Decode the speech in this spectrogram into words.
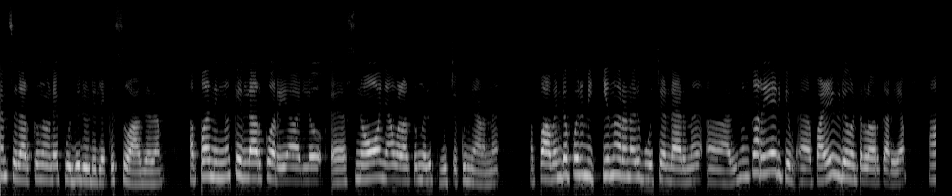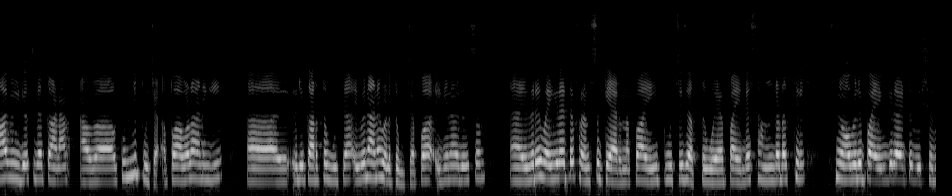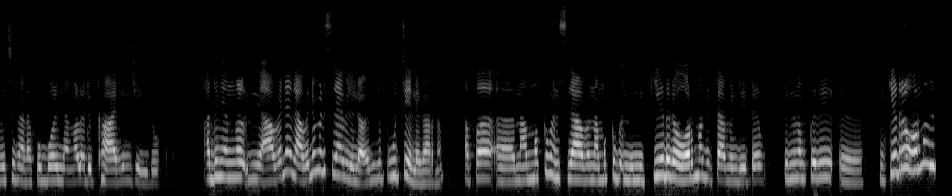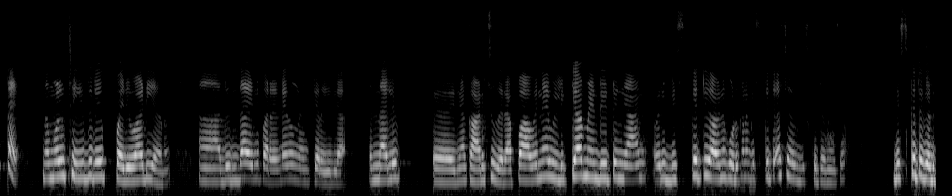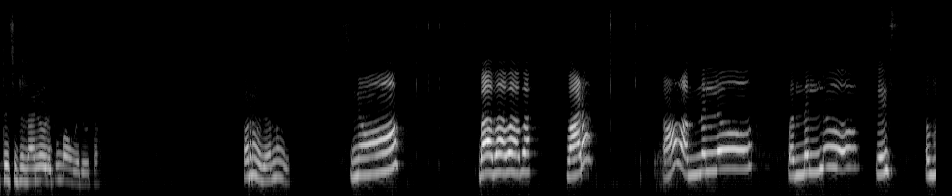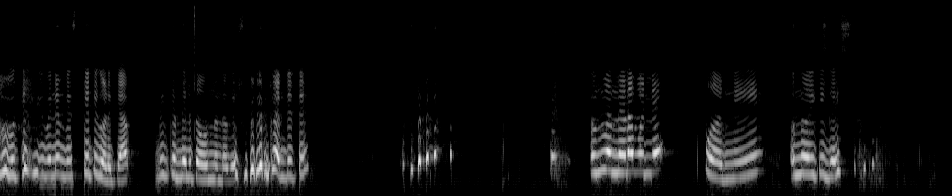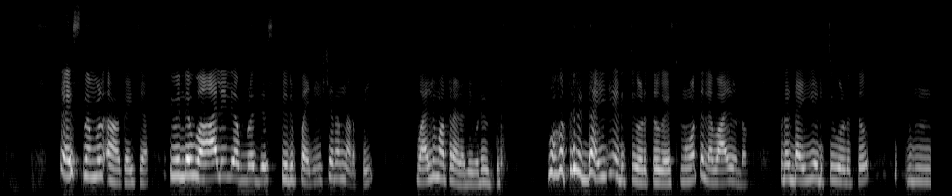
Friends എല്ലാവർക്കും നമ്മുടെ പുതിയൊരു വീഡിയോയിലേക്ക് സ്വാഗതം. അപ്പൊ നിങ്ങൾക്ക് എല്ലാവർക്കും അറിയാമല്ലോ സ്നോ ഞാൻ വളർത്തുന്ന ഒരു പൂച്ചക്കുഞ്ഞാണെന്ന്. അപ്പൊ അവന്റെ ഒപ്പം ഒരു മിക്കി എന്ന് പറയുന്ന ഒരു പൂച്ച ഉണ്ടായിരുന്നു. അത് നിങ്ങൾക്ക് അറിയായിരിക്കും. പഴയ വീഡിയോ കണ്ടിട്ടുള്ളവർക്ക് അറിയാം. ആ വീഡിയോസിലെ കാണാം. അവ കുഞ്ഞിപ്പൂച്ച അപ്പൊ അവളാണെങ്കിൽ ഒരു കറുത്ത പൂച്ച ഇവനാണ് വെളുത്ത പൂച്ച. അപ്പൊ ഇങ്ങനെ ഒരു ദിവസം ആ, ഇവർ ഭയങ്കരമായിട്ട് ഫ്രണ്ട്സ് ഒക്കെ ആയിരുന്നു. അപ്പൊ ഈ പൂച്ച ചത്തുപോയി. അപ്പൊ അതിന്റെ സങ്കടത്തിൽ സ്നോവിൽ ഭയങ്കരമായിട്ട് വിഷമിച്ച് നടക്കുമ്പോൾ ഞങ്ങൾ ഒരു കാര്യം ചെയ്തു. അത് ഞങ്ങൾ അവനല്ല അവന് മനസ്സിലാവില്ലല്ലോ. അവനൊരു പൂച്ചയല്ലേ കാരണം. അപ്പൊ നമുക്ക് മനസ്സിലാവാൻ നമുക്ക് മിക്കിയുടെ ഒരു ഓർമ്മ കിട്ടാൻ വേണ്ടിയിട്ട് പിന്നെ നമുക്കൊരു ആ, മിക്കിയുടെ ഒരു ഓർമ്മ കിട്ടാൻ നമ്മൾ ചെയ്തൊരു പരിപാടിയാണ്. ആ, അതെന്താ അതിന് പറയണ്ടതെന്നൊന്നും എനിക്കറിയില്ല. എന്നാലും ആ, ഞാൻ കാണിച്ചു തരാം. അപ്പൊ അവനെ വിളിക്കാൻ വേണ്ടിയിട്ട് ഞാൻ ഒരു ബിസ്ക്കറ്റ് അവന് കൊടുക്കണ ബിസ്ക്കറ്റ് അച്ഛാ ബിസ്ക്കറ്റ് എന്ന് വെച്ചാൽ ബിസ്ക്കറ്റ് ഒക്കെ എടുത്ത് വെച്ചിട്ടുണ്ട്. അവനെ വിളിക്കുമ്പോൾ അവൻ വരും കേട്ടോ. പറഞ്ഞ മതി പറഞ്ഞ മതി. സ്നോ. വാ വാ വാ വാ. വാടാ. ആ വന്നല്ലോ. വന്നല്ലോ. അപ്പൊ നമുക്ക് ഇവന് ബിസ്ക്കറ്റ് കൊടുക്കാം. നിങ്ങക്ക് എന്തെങ്കിലും തോന്നുന്നുണ്ടോ ഗൈസ്? കണ്ടിട്ട്. ഒന്ന് വന്നേടാ പൊന്നെ. പൊന്നെ. ഒന്ന് നോക്കി ഗൈസ്. ഗൈസ് നമ്മൾ ആ കഴിച്ച. ഇവന്റെ വാലിൽ നമ്മൾ ജസ്റ്റ് ഒരു പരീക്ഷണം നടത്തി. വാലിൽ മാത്രമല്ല ഇവിടെ ഉണ്ട്. മുഖത്തൊരു ഡൈ അടിച്ചു കൊടുത്തു ഗൈസ് മുഖത്തല്ല വാൽ കണ്ടോ? ഇവിടെ ഡൈ അടിച്ചു കൊടുത്തു.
